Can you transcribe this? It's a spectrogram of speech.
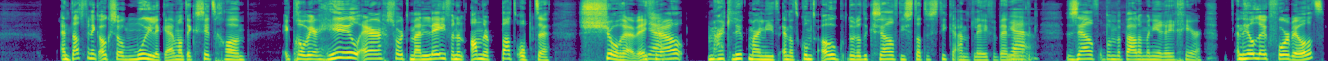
En dat vind ik ook zo moeilijk, hè? Want ik zit gewoon. Ik probeer heel erg soort mijn leven een ander pad op te sjorren, weet je wel? Maar het lukt maar niet. En dat komt ook doordat ik zelf die statistieken aan het leven ben. Ja. Dat ik zelf op een bepaalde manier reageer. Een heel leuk voorbeeld.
